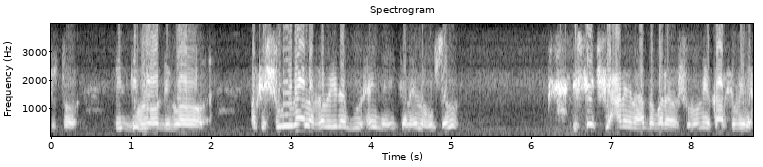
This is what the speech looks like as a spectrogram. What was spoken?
jirto in dib loo dhigo. Marka shuruudaa la rabay inaan buuxayna in kale in la hubsado stage fiicanayna hadda mara shuruudihii qaar kamida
